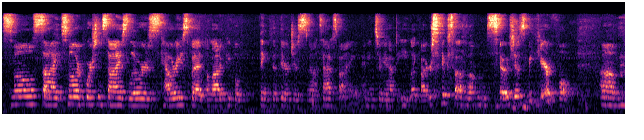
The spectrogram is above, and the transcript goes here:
small size, smaller portion size lowers calories, but a lot of people think that they're just not satisfying. I mean, so you have to eat like five or six of them, so just be careful. Um,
